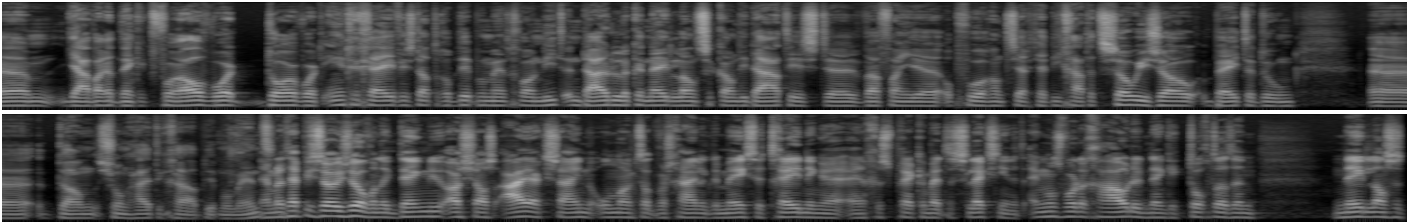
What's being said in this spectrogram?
Um, ja, waar het denk ik vooral wordt, door wordt ingegeven, is dat er op dit moment gewoon niet een duidelijke Nederlandse kandidaat is. De, waarvan je op voorhand zegt, ja, die gaat het sowieso beter doen uh, dan John Heitinga op dit moment. Ja, maar dat heb je sowieso. Want ik denk nu als je als Ajax zijn, ondanks dat waarschijnlijk de meeste trainingen en gesprekken met de selectie in het Engels worden gehouden, denk ik toch dat een Nederlandse...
